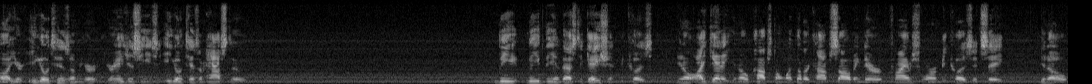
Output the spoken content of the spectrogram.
uh, your egotism, your, your agency's egotism has to leave, leave the investigation because, you know, I get it. You know, cops don't like other cops solving their crimes for them because it's a, you know,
